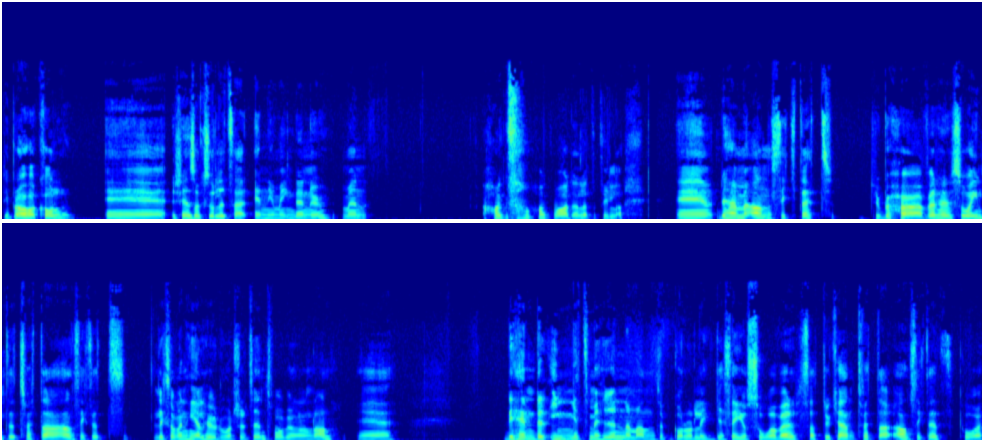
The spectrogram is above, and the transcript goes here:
Det är bra att ha koll. Eh, det känns också lite så här en i mängden nu, men ha, ha kvar den lite till då. Eh, det här med ansiktet. Du behöver så inte tvätta ansiktet liksom en hel hudvårdsrutin två gånger om dagen. Eh, det händer inget med hyn när man typ går och lägger sig och sover så att du kan tvätta ansiktet på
